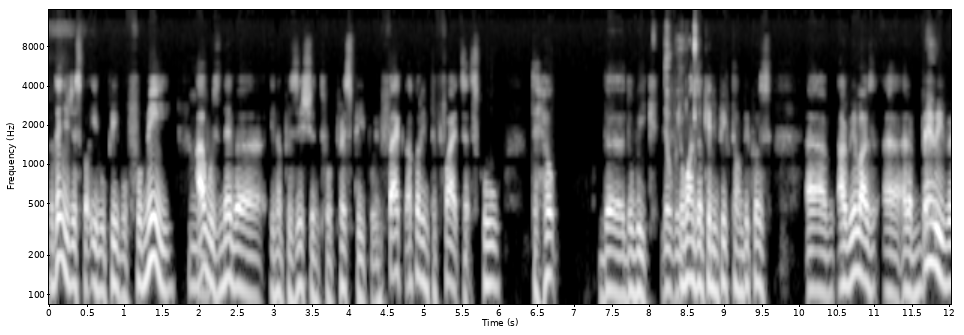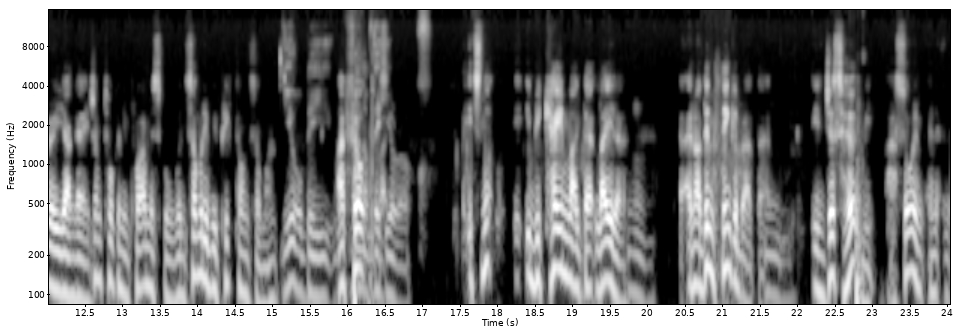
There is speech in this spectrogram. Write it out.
But then you just got evil people. For me, I was never in a position to oppress people. In fact, I got into fights at school to help the the weak, The weak. the ones that are getting picked on, because um, I realized uh, at a very very young age, I'm talking in primary school, when somebody be picked on someone, You'll be I one felt of the like- hero. it's not. It it became like that later, Mm, and I didn't think about that. mm, It just hurt me. I saw him, and, and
